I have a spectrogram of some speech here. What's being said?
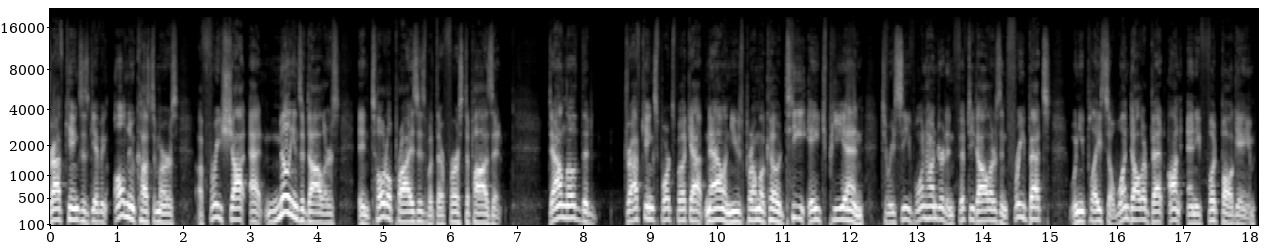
DraftKings is giving all new customers a free shot at millions of dollars in total prizes with their first deposit. Download the DraftKings Sportsbook app now and use promo code THPN to receive $150 in free bets when you place a $1 bet on any football game.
